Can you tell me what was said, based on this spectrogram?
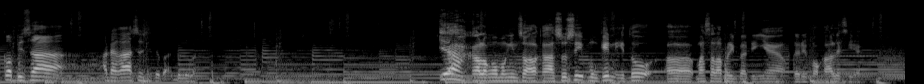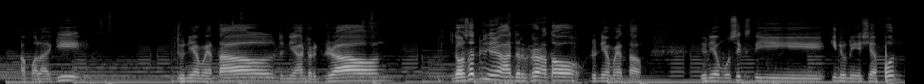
Kok bisa ada kasus itu pak dulu pak? Ya kalau ngomongin soal kasus sih mungkin itu uh, masalah pribadinya dari vokalis ya. Apalagi dunia metal dunia underground. Nggak usah dunia underground atau dunia metal dunia musik di Indonesia pun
